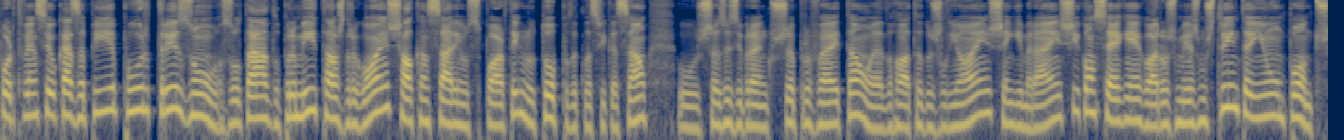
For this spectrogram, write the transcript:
Porto venceu Casa Pia por 3-1. O resultado permite aos Dragões alcançarem o Sporting no topo da classificação. Os azuis e brancos aproveitam a derrota dos Leões em Guimarães e conseguem agora os mesmos 31 pontos.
